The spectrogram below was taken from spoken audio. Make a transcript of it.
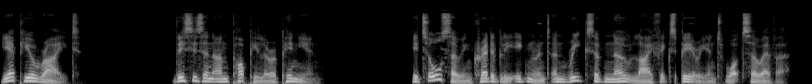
Yep, you're right. This is an unpopular opinion. It's also incredibly ignorant and reeks of no life experience whatsoever.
